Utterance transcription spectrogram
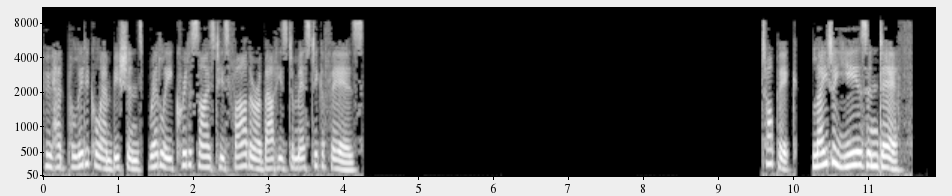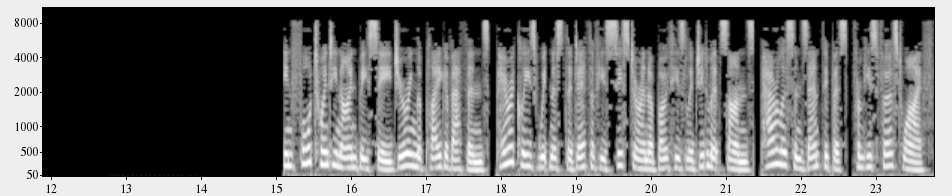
who had political ambitions, readily criticized his father about his domestic affairs. Later years and death. In 429 BC during the Plague of Athens, Pericles witnessed the death of his sister and of both his legitimate sons, Paralus and Xanthippus, from his first wife.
